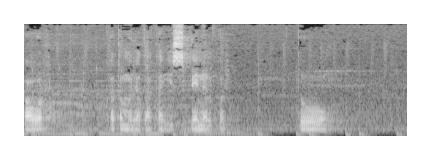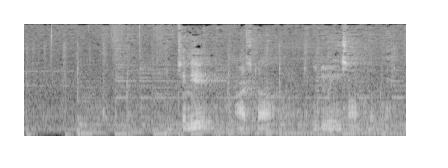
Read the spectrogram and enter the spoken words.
पावर ख़त्म हो जाता था इस पैनल पर। तो चलिए आज का वीडियो यहीं समाप्त करते हैं।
